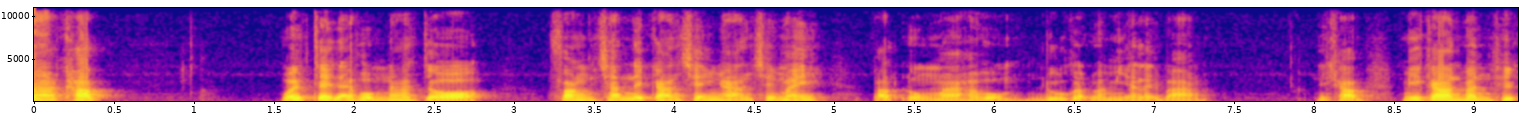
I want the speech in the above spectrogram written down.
มากครับ ไว้ใจได้ผมหน้าจอ ฟังก์ชันในการใช้งานใช่ไหม ปัดลงมาครับผม ดูก่อนว่ามีอะไรบ้าง นี่ครับ มีการบันทึก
